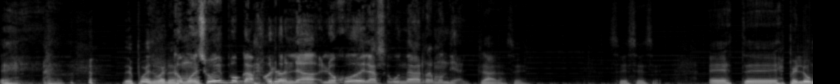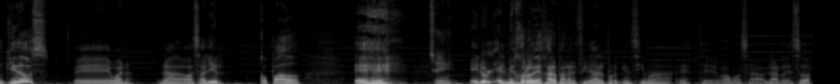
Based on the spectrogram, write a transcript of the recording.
Eh, eh, después, bueno, Como en su época fueron la- los juegos de la Segunda Guerra Mundial. claro, sí. Sí, sí, sí. Este, Spelunky 2, eh, bueno, nada, va a salir copado. Eh, Sí. el, mejor lo voy a dejar para el final porque encima este, vamos a hablar de eso.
